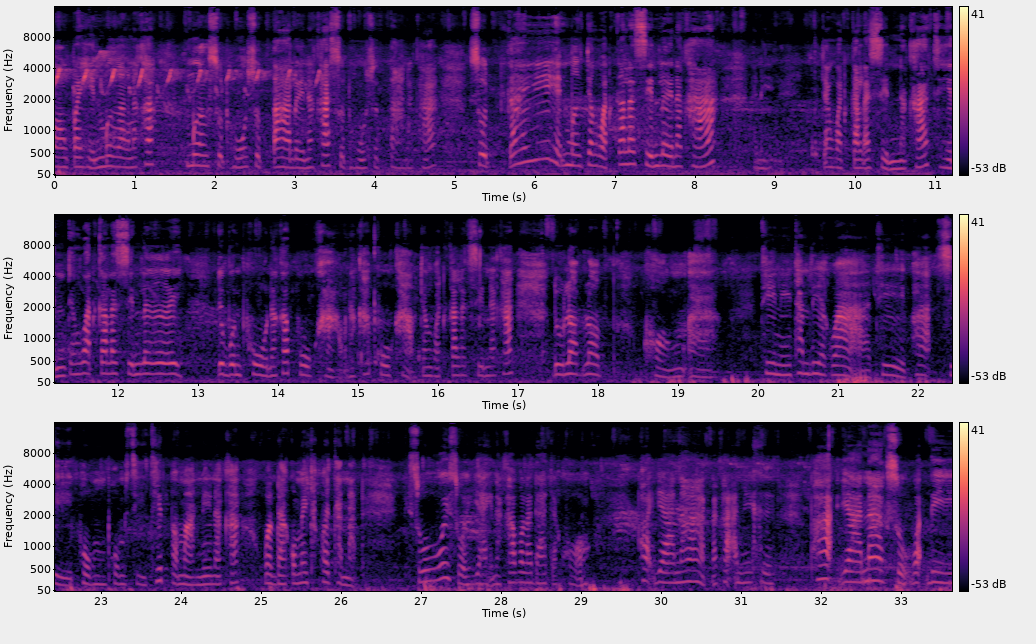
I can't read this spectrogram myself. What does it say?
มองไปเห็นเมืองนะคะ เมืองสุดหูสุดตาเลยนะคะ สุดหูสุดตานะคะ สุดใกล้เห็นเมืองจังหวัดกาลสินเลยนะคะอันนี้จังหวัดกาลสินนะคะ เห็นจังหวัดกาลสินเลยอยู่บนภูนะคะ ภูขาวนะคะ ภูขาวจังหวัดกาลสินนะคะ ดูรอบๆของอ่าที่นี้ท่านเรียกว่าที่พระสีพรมพรมสีทิศประมาณนี้นะคะวรดาก็ไม่ค่อยถนัด สวยสวยใหญ่นะคะวรดาจะขอ พระยานาคนะคะ อันนี้คือพระยานาคสุวดี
